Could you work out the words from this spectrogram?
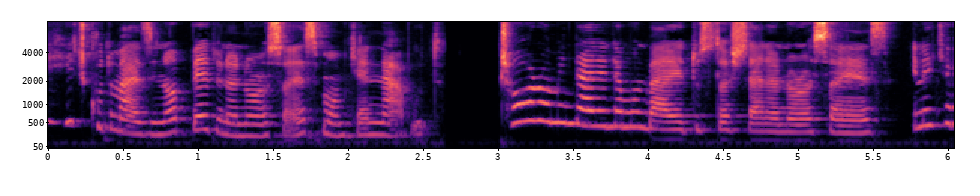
که هیچ کدوم از اینا بدون نوروساینس ممکن نبود. چهارمین دلیلمون برای دوست داشتن نوروساینس اینه که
